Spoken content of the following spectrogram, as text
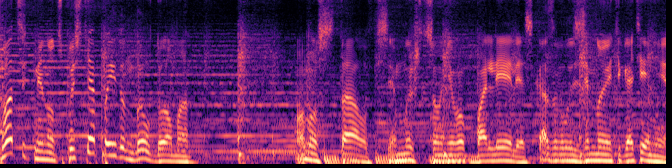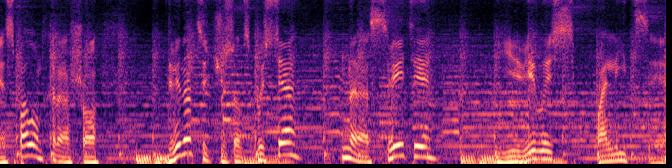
20 минут спустя Пейтон был дома. Он устал, все мышцы у него болели, сказывалось земное тяготение. Спал он хорошо. 12 часов спустя, на рассвете, явилась полиция.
